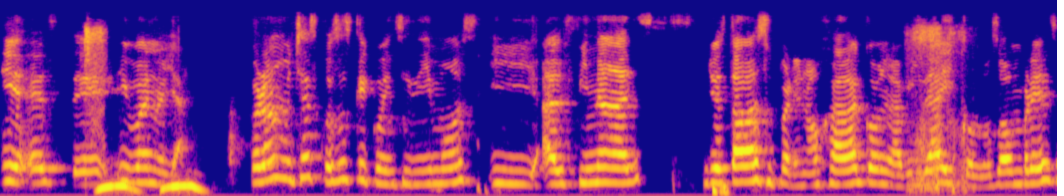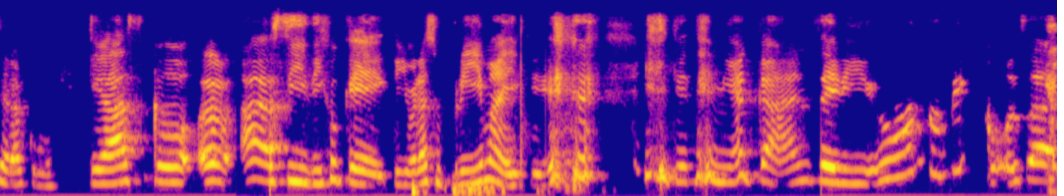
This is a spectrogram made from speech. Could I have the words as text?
Y este, y bueno, ya. Fueron muchas cosas que coincidimos y al final yo estaba súper enojada con la vida y con los hombres, era como qué asco. Ah, ah, sí, dijo que, que, yo era su prima y que, y que tenía cáncer y un montón de cosas.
